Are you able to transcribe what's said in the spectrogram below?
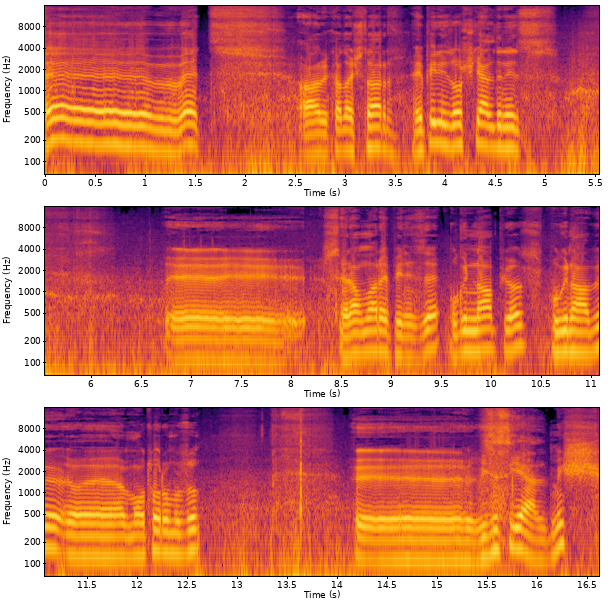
Evet arkadaşlar hepiniz hoş geldiniz. Ee, selamlar hepinize. Bugün ne yapıyoruz? Bugün abi e, motorumuzun e, vizesi gelmiş.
